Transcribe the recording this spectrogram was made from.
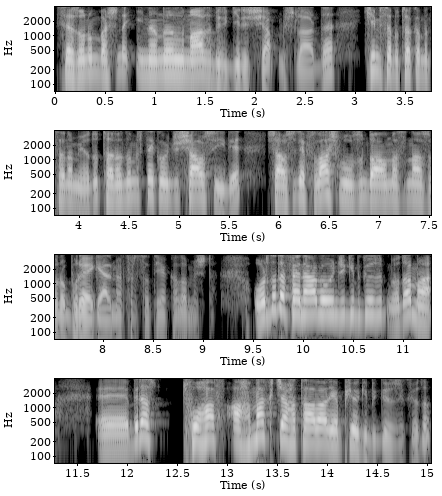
sezonun başında inanılmaz bir giriş yapmışlardı. Kimse bu takımı tanımıyordu. Tanıdığımız tek oyuncu Shausi'ydi. Shausi de Flash Wolves'un dağılmasından sonra buraya gelme fırsatı yakalamıştı. Orada da fena bir oyuncu gibi gözükmüyordu ama e, biraz tuhaf, ahmakça hatalar yapıyor gibi gözüküyordu.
